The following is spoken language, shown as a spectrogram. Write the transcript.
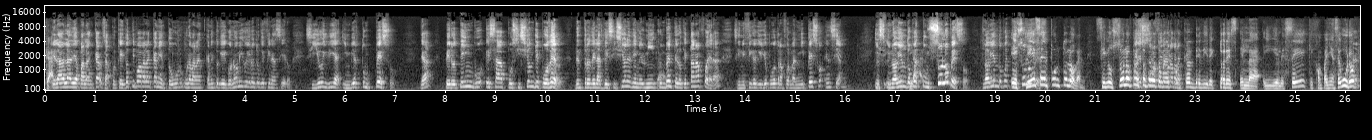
Claro. él habla de apalancar, o sea, porque hay dos tipos de apalancamiento, un, un apalancamiento que es económico y el otro que es financiero. Si yo hoy día invierto un peso, ¿ya? Pero tengo esa posición de poder dentro de las decisiones de mi, mi incumbentes, los que están afuera, significa que yo puedo transformar mi peso en 100. Y, y no habiendo Claro. puesto un solo peso, no habiendo puesto un solo que peso. ese es el punto, Logan. Sin un solo eso peso puedo tomar el control de directores en la ILC, que es compañía de seguro, ¿Eh?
